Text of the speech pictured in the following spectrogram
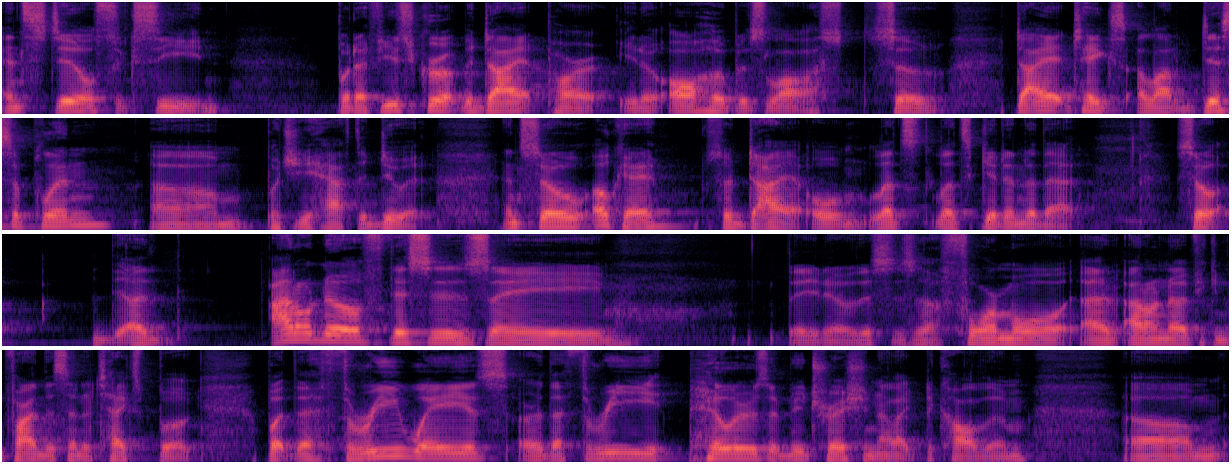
and still succeed. But if you screw up the diet part, you know, all hope is lost. So diet takes a lot of discipline, um, but you have to do it. And so, okay, so diet. Oh, let's let's get into that. So, uh, I don't know if this is a you know this is a formal I, I, don't know if you can find this in a textbook but the three ways or the three pillars of nutrition i like to call them um,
